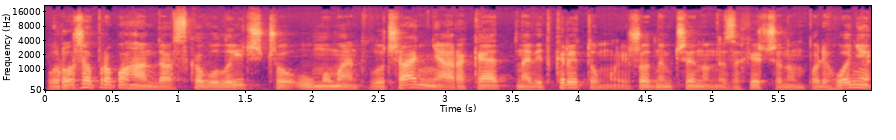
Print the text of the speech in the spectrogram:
Ворожа пропаганда скавулить, що у момент влучання ракет на відкритому і жодним чином не захищеному полігоні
